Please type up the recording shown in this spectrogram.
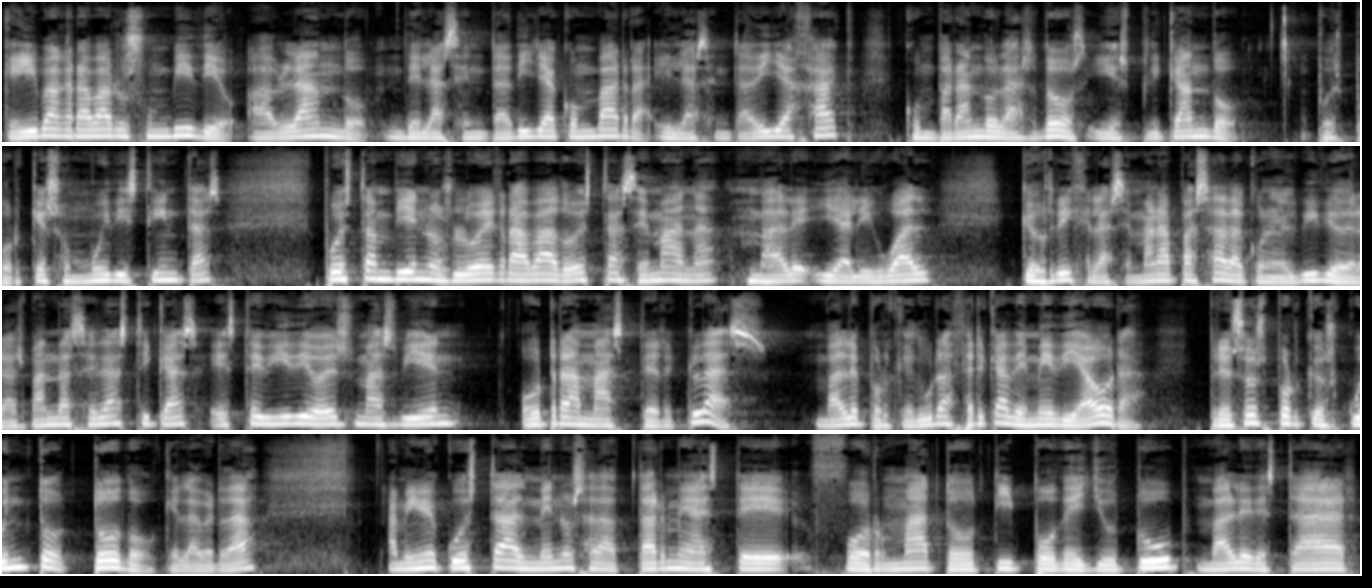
que iba a grabaros un vídeo hablando de la sentadilla con barra y la sentadilla hack, comparando las dos y explicando pues por qué son muy distintas, pues también os lo he grabado esta semana, ¿vale? Y al igual que os dije la semana pasada con el vídeo de las bandas elásticas, este vídeo es más bien otra masterclass, ¿vale? Porque dura cerca de media hora. Pero eso es porque os cuento todo, que la verdad a mí me cuesta al menos adaptarme a este formato tipo de YouTube, ¿vale? De estar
